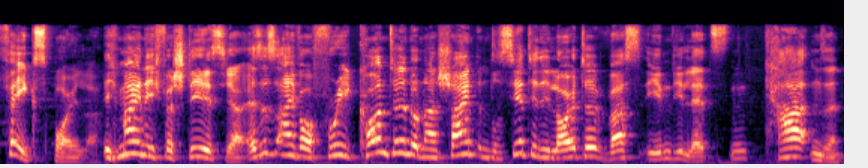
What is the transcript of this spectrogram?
Fake-Spoiler. Ich meine, ich verstehe es ja. Es ist einfach Free Content und anscheinend interessiert hier die Leute, was eben die letzten Karten sind.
